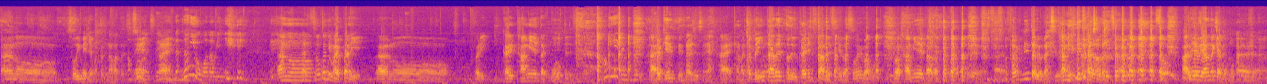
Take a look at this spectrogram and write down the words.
あのーそういうイメージは全くなかったですね。すね、はい。な何を学びに？あのー その時もやっぱりあのーやっぱり一回ターミネーターに戻ってですねターミネーターに戻るやっぱり原点大事ですね。はい、まあ、ちょっとインターネットで浮かれてたんですけど そういえば僕はターミネーターだったと思って、はい。ターミネーターではないですけど。ターミネーターのそう。あれをやんなきゃと思って、はいはいはい。はい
